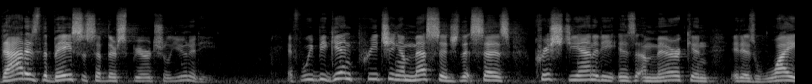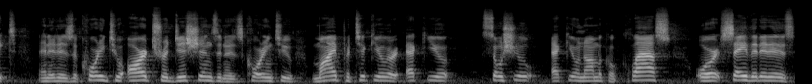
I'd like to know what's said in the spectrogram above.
That is the basis of their spiritual unity. If we begin preaching a message that says Christianity is American, it is white, and it is according to our traditions, and it is according to my particular eco- social economical class, or say that it is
